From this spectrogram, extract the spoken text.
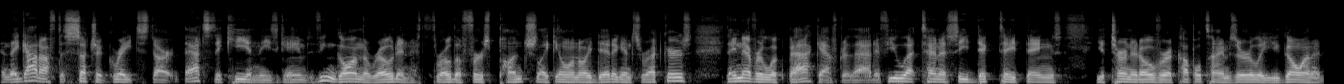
And they got off to such a great start. That's the key in these games. If you can go on the road and throw the first punch like Illinois did against Rutgers, they never look back after that. If you let Tennessee dictate things, you turn it over a couple times early, you go on a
